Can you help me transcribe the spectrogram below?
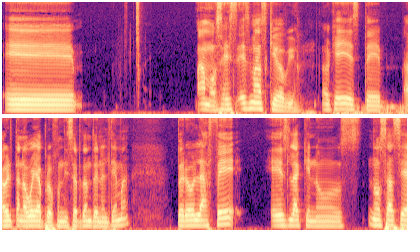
Eh, vamos, es, es, más que obvio. ¿Ok? Este, ahorita no voy a profundizar tanto en el tema, pero la fe es la que nos, nos hace...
